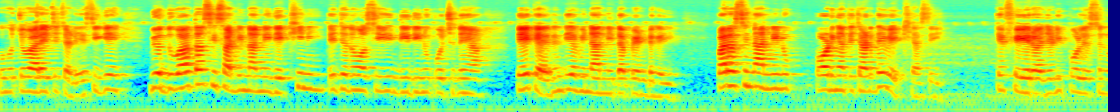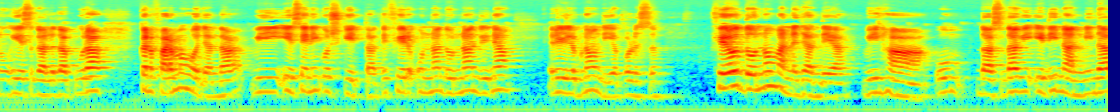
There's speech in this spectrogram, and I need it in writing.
ਉਹ ਚਵਾਰੇ 'ਚ ਚੜੇ ਸੀਗੇ ਵੀ ਉਦੋਂ ਬਾਅਦ ਤਾਂ ਅਸੀਂ ਸਾਡੀ ਨਾਨੀ ਦੇਖੀ ਨਹੀਂ ਤੇ ਜਦੋਂ ਅਸੀਂ ਦੀਦੀ ਨੂੰ ਪੁੱਛਦੇ ਆ ਤੇ ਇਹ ਕਹਿ ਦਿੰਦੀ ਆ ਵੀ ਨਾਨੀ ਤਾਂ ਪਿੰਡ ਗਈ। ਪਰ ਅਸੀਂ ਨਾਨੀ ਨੂੰ ਪੌੜੀਆਂ ਤੇ ਚੜ੍ਹਦੇ ਵੇਖਿਆ ਸੀ ਤੇ ਫਿਰ ਆ ਜਿਹੜੀ ਪੁਲਿਸ ਨੂੰ ਇਸ ਗੱਲ ਦਾ ਪੂਰਾ ਕਨਫਰਮ ਹੋ ਜਾਂਦਾ ਵੀ ਇਸੇ ਨਹੀਂ ਕੁਝ ਕੀਤਾ ਤੇ ਫਿਰ ਉਹਨਾਂ ਦੋਨਾਂ ਦੀ ਨਾ ਰੇਲ ਬਣਾਉਂਦੀ ਆ ਪੁਲਿਸ। ਫਿਰ ਉਹ ਦੋਨੋਂ ਮੰਨ ਜਾਂਦੇ ਆ ਵੀ ਹਾਂ, ਉਹ ਦੱਸਦਾ ਵੀ ਇਹਦੀ ਨਾਨੀ ਦਾ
